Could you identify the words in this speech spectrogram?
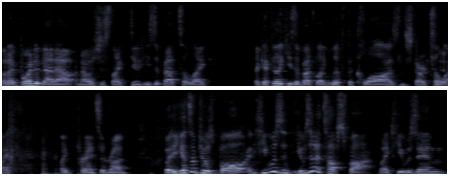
But I pointed that out, and I was just like, dude, he's about to like, like I feel like he's about to like lift the claws and start to like, like prance and run. But he gets up to his ball, and he was in he was in a tough spot. Like he was in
